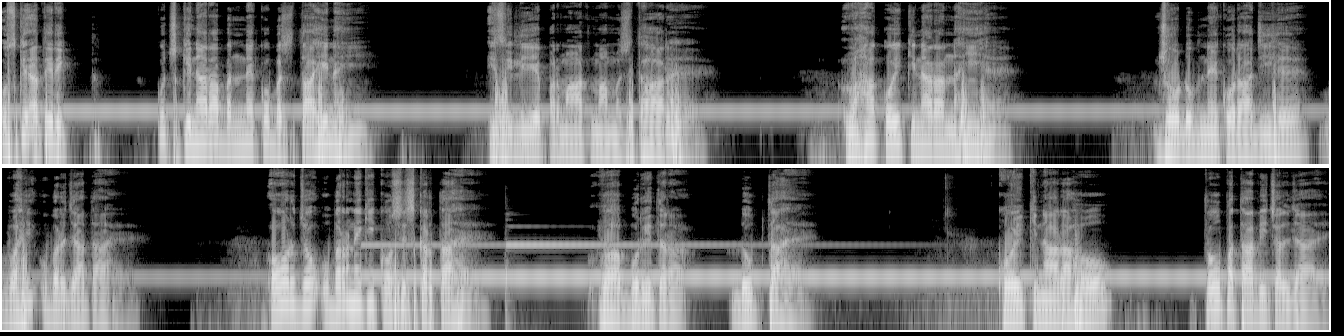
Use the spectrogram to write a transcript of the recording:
उसके अतिरिक्त कुछ किनारा बनने को बचता ही नहीं। इसीलिए परमात्मा मझधार है। वहाँ कोई किनारा नहीं है। जो डूबने को राज़ी है, वही उबर जाता है। और जो उबरने की कोशिश करता है, वह बुरी तरह डूबता है। कोई किनारा हो तो पता भी चल जाए।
